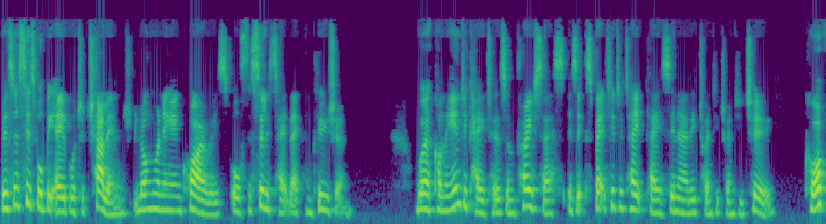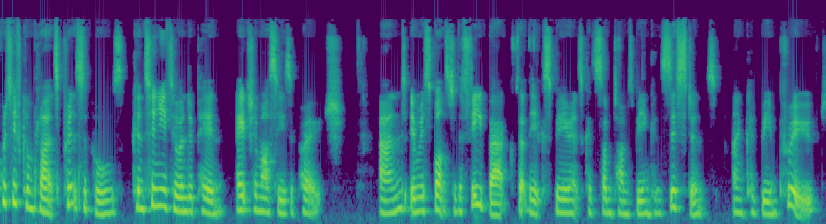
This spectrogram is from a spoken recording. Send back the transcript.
businesses will be able to challenge long running inquiries or facilitate their conclusion. Work on the indicators and process is expected to take place in early 2022. Cooperative compliance principles continue to underpin HMRC's approach. And in response to the feedback that the experience could sometimes be inconsistent and could be improved,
